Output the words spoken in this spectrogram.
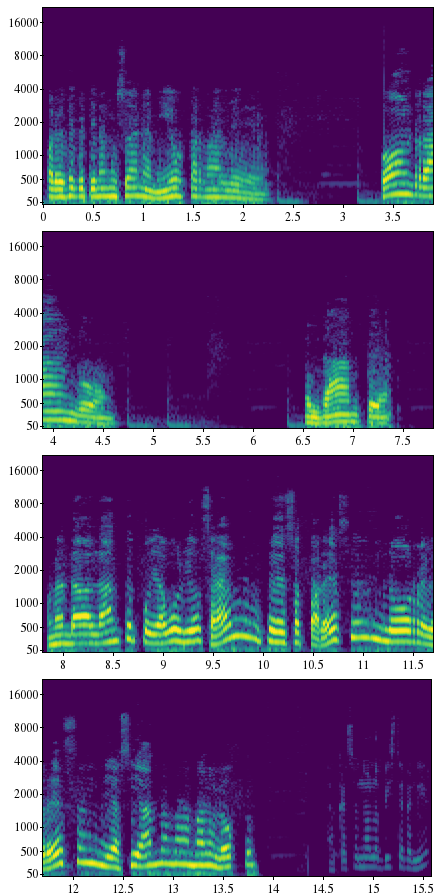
Parece que tiene muchos enemigos, carnales. Con rango. El Dante. ¿Dónde andaba el Dante? Pues ya volvió, ¿sabes? Que desaparecen y luego regresan y así andan nada más los locos. ¿Acaso no lo viste venir?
